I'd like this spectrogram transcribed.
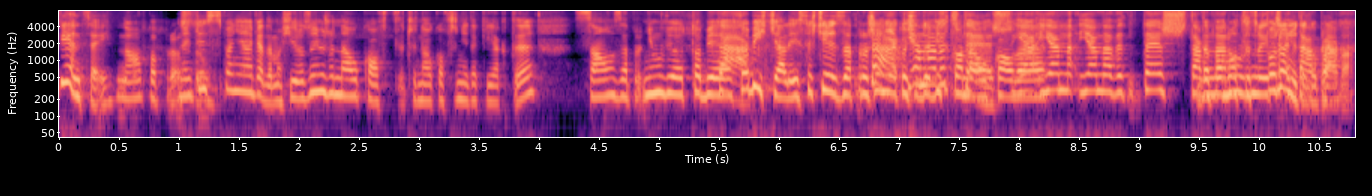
więcej, no po prostu. No i to jest wspaniała wiadomość. I rozumiem, że naukowcy, czy naukowczynie takie jak ty, są, nie mówię o tobie tak. osobiście, ale jesteście zaproszeni tak, jako środowisko ja naukowe. Ja, ja, ja, nawet też tam do na różnych w tworzeniu etapach. tego prawa.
